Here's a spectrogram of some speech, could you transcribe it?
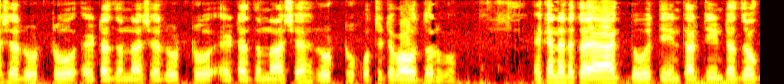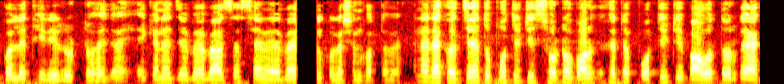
আসে রুট টু এটার জন্য আসে রুট টু এটার জন্য আসে রুট টু প্রতিটা বাহুর দৈর্ঘ্য। এখানে দেখো এক, দুই, তিন, তাহলে তিনটা যোগ করলে থ্রি রুট টু হয়ে যায়। এখানে যেভাবে আছে সেম এভাবে ক্যালকুলেশন করতে হবে। এখানে দেখো, যেহেতু প্রতিটি ছোট বর্গক্ষেত্রে প্রতিটি বাহুর দৈর্ঘ্য এক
